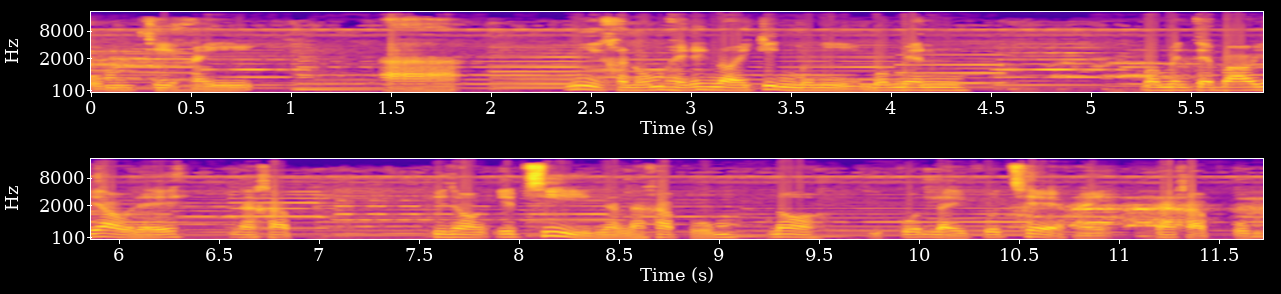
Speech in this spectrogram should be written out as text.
ผมที่ให้อ่ามีขนมให้เด็กน้อยกินมื้อนี้บ่แม่นบ่แม่นแต่บ่าวเย้าเด้นะครับพี่น้อง FC นั่นแหละครับ ผมเนาะที่กดไลค์กดแชร์ให้นะครับ ผม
